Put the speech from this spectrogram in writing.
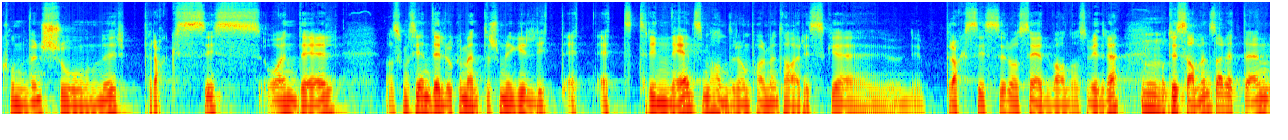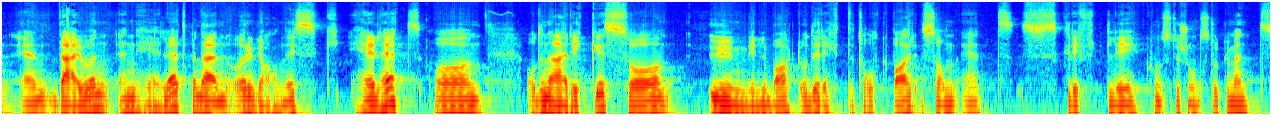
konvensjoner, praksis og en del hva skal man si, en del dokumenter som ligger litt ett et trinn ned, som handler om parlamentariske eh, praksiser og sedvane osv. Og, så og til sammen så er dette en, en Det er jo en, en helhet, men det er en organisk helhet. Og, og den er ikke så umiddelbart og direkte tolkbar som et skriftlig konstitusjonsdokument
